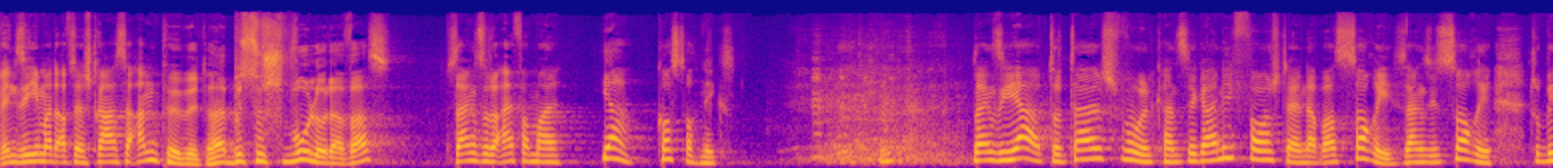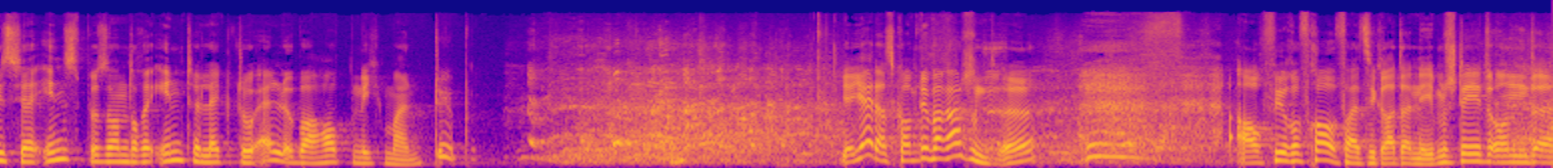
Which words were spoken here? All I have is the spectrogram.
Wenn Sie jemand auf der Straße anpöbelt, bist du schwul oder was? Sagen Sie doch einfach mal, ja, kostet doch nichts. Sagen sie, ja, total schwul, kannst dir gar nicht vorstellen, aber sorry. Sagen sie, sorry, du bist ja insbesondere intellektuell überhaupt nicht mein Typ. ja, ja, das kommt überraschend. Äh? Auch für ihre Frau, falls sie gerade daneben steht und. Äh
